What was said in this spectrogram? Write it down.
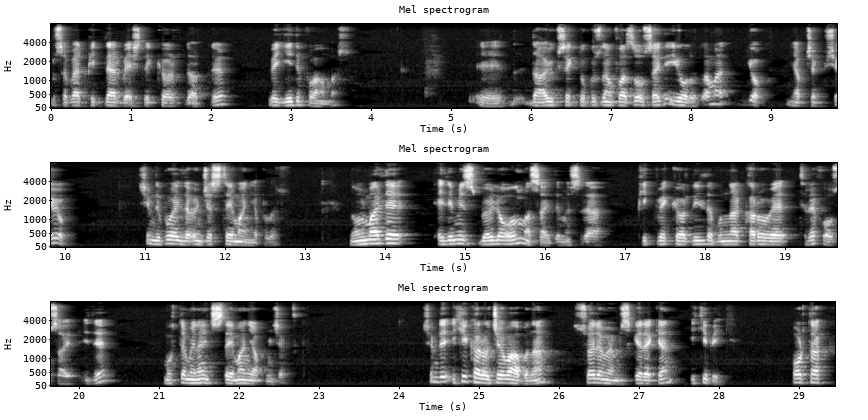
Bu sefer pikler 5'li, kör 4'lü ve 7 puan var. Ee, daha yüksek 9'dan fazla olsaydı iyi olurdu ama yok. Yapacak bir şey yok. Şimdi bu elde önce steman yapılır. Normalde elimiz böyle olmasaydı mesela pik ve kör değil de bunlar karo ve tref olsaydı muhtemelen hiç steman yapmayacaktık. Şimdi iki karo cevabına söylememiz gereken iki pik. Ortak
